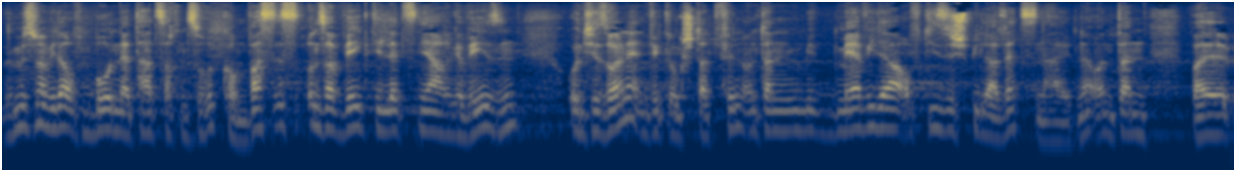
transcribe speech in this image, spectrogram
wir müssen mal wieder auf den Boden der Tatsachen zurückkommen. Was ist unser Weg die letzten Jahre gewesen? Und hier soll eine Entwicklung stattfinden und dann mehr wieder auf diese Spieler setzen halt. Ne? Und dann, weil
